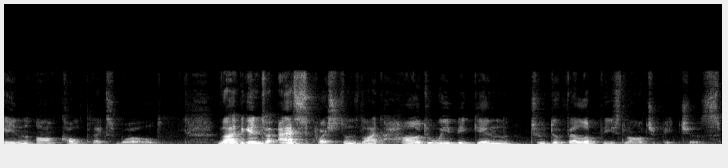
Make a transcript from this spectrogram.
in our complex world. And I begin to ask questions like how do we begin to develop these larger pictures?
